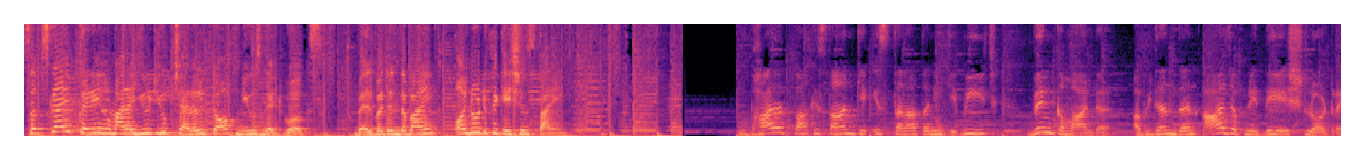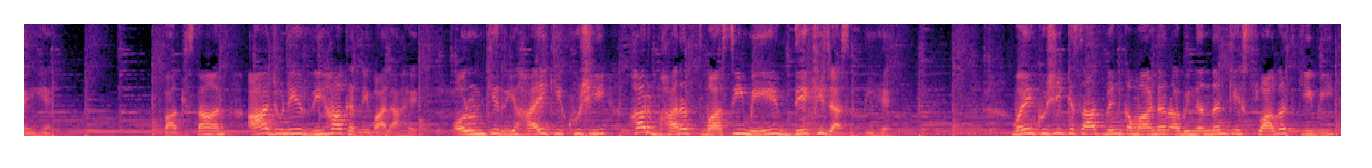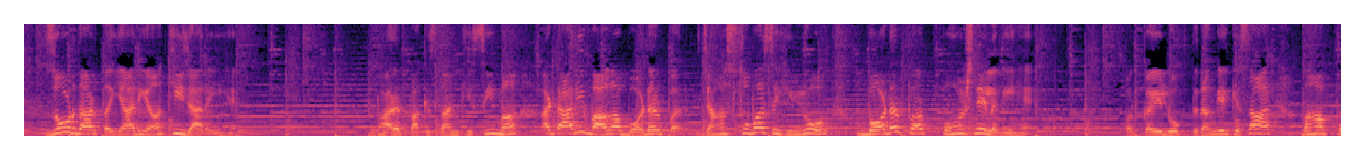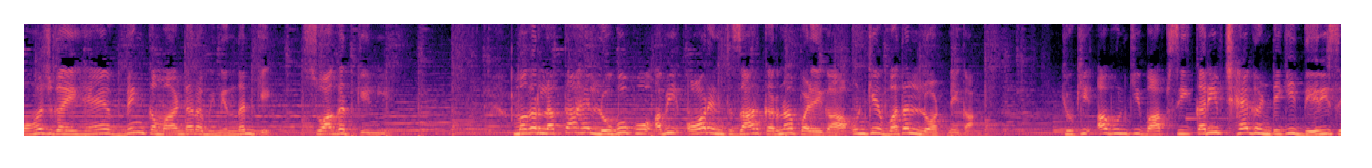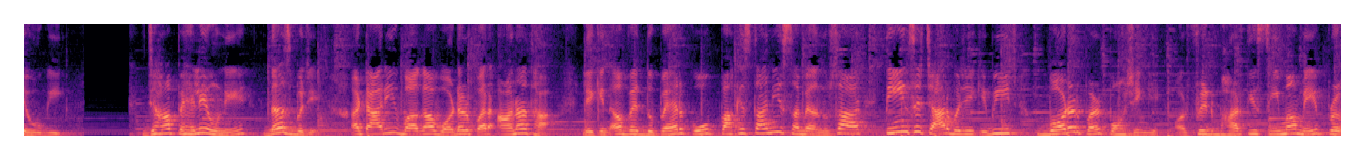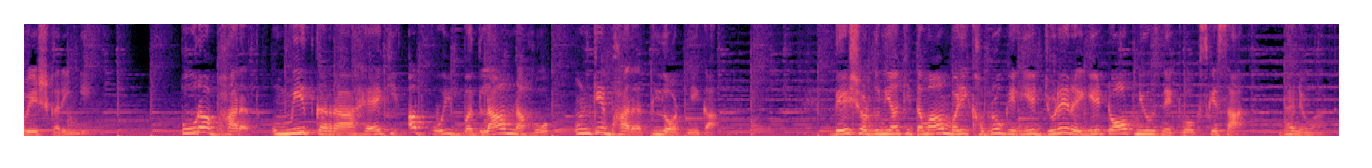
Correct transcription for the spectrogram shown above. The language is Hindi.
सब्सक्राइब करें हमारा YouTube channel top news network bell button दबाएँ और नोटिफिकेशंस पाएँ। भारत पाकिस्तान के इस तनातनी के बीच विंग कमांडर अभिनंदन आज अपने देश लौट रहे हैं। पाकिस्तान आज उन्हें रिहा करने वाला है और उनकी रिहाई की खुशी हर भारतवासी में देखी जा सकती है। वहीं खुशी के साथ विंग कमांडर अभिनंदन के स्वागत की भी जोरदार तैयारियाँ की जा रही हैं। भारत पाकिस्तान की सीमा अटारी वाघा बॉर्डर पर, जहाँ सुबह से ही लोग बॉर्डर पर पहुँचने लगे हैं। और कई लोग तिरंगे के साथ वहाँ पहुँच गए हैं विंग कमांडर अभिनंदन के स्वागत के लिए। मगर लगता है लोगों को अभी और इंतज़ार करना पड़ेगा उनके वतन लौटने का, क्योंकि अब उनकी वापसी करीब छह घंटे की देरी से होगी, जहाँ पहले उन्हें 10 बजे अटारी वाघा बॉर्डर पर आना था। लेकिन अब वे दोपहर को पाकिस्तानी समय अनुसार तीन से चार बजे के बीच बॉर्डर पर पहुँचेंगे और फिर भारतीय सीमा में प्रवेश करेंगे। पूरा भारत उम्मीद कर रहा है कि अब कोई बदलाव ना हो उनके भारत लौटने का। देश और दुनिया की तमाम बड़ी खबरों के लिए जुड़े रहिए टॉप न्यूज़ नेटवर्क्स के साथ। धन्यवाद।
